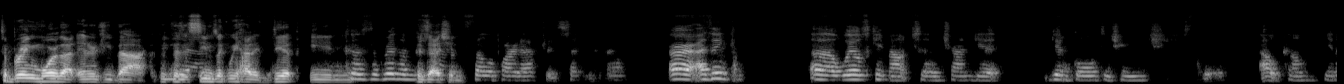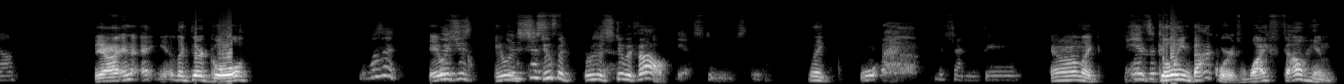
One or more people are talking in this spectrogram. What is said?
to bring more of that energy back because Yeah. it seems like we had a dip in. because the rhythm Possession. kind of fell apart after the second round. All right, I think uh, Wales came out to try and get get a goal to change the outcome. You know, Yeah, and uh, you know, like their goal, wasn't it was just it was, was just- stupid. It was a stupid foul. yeah stupid mistake. Like, wh- theory. you know, like he's the- going backwards. Why foul him?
